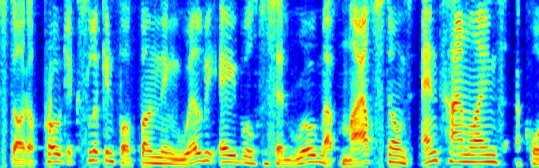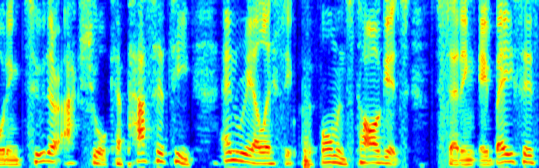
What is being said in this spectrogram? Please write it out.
Startup projects looking for funding will be able to set roadmap milestones and timelines according to their actual capacity and realistic performance targets, setting a basis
